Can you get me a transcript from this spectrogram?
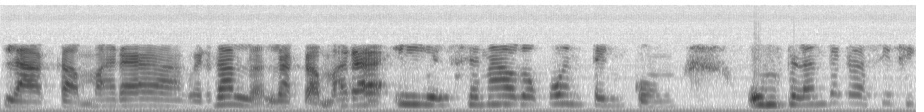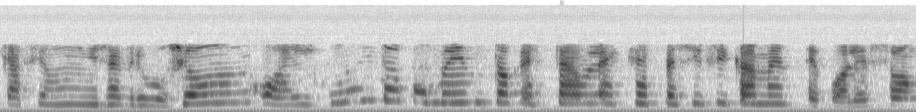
la Cámara, ¿verdad? La, Cámara y el Senado cuenten con un plan de clasificación y retribución o algún documento que establezca específicamente cuáles son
